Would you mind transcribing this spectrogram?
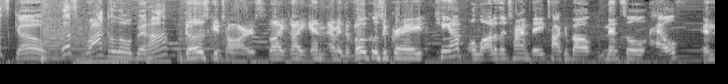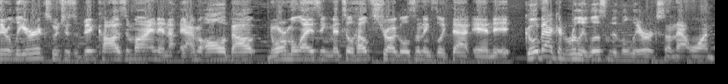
Let's go. Let's rock a little bit, huh? Those guitars, like, like, and I mean, the vocals are great. Camp, a lot of the time, they talk about mental health in their lyrics, which is a big cause of mine, and I- I'm all about normalizing mental health struggles and things like that. And it, go back and really listen to the lyrics on that one.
